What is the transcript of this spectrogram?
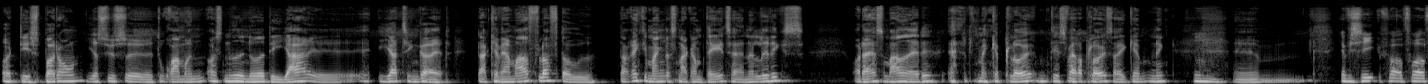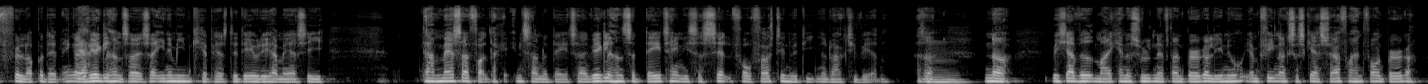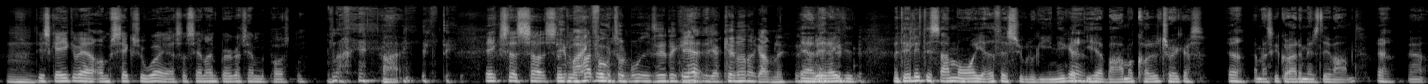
Og det er spot on. Jeg synes, øh, du rammer også ned i noget af det, jeg, øh, jeg tænker, at der kan være meget fluff derude. Der er rigtig mange, der snakker om data analytics, og der er så meget af det, at man kan pløje, det er svært at pløje sig igennem. Ikke? Mm. Øhm. Jeg vil sige, for, for at følge op på den, ikke? og ja. i virkeligheden så, så en af mine kæpheste, det er jo det her med at sige, der er masser af folk, der kan indsamle data, og i virkeligheden så dataen i sig selv får først en værdi, når du aktiverer den. Altså, mm. når, hvis jeg ved, at Mike han er sulten efter en burger lige nu, jamen fint nok, så skal jeg sørge for, at han får en burger. Mm. Det skal ikke være om seks uger, jeg så sender en burger til ham med posten. Nej. Nej. Ikke? Så, så, så det er mig ikke få tålmodig til, det kan, ja. jeg kender dig gamle. ja, det er rigtigt. Men det er lidt det samme over i adfærdspsykologien, ikke? At ja. de her varme og kolde triggers, ja. at man skal gøre det, mens det er varmt. Ja. ja.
